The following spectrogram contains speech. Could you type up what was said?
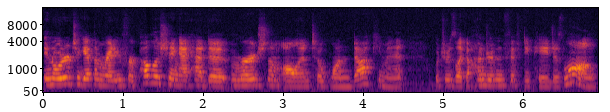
in order to get them ready for publishing, I had to merge them all into one document, which was like 150 pages long.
